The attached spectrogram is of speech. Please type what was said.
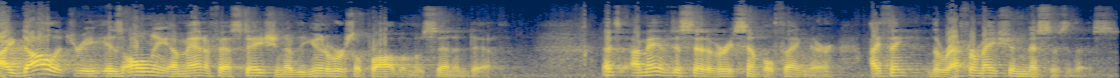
Idolatry is only a manifestation of the universal problem of sin and death. That's, I may have just said a very simple thing there. I think the Reformation misses this.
